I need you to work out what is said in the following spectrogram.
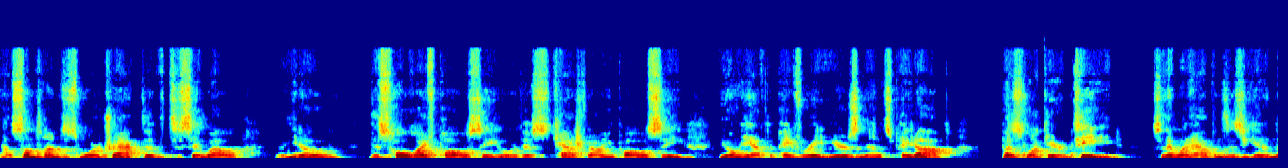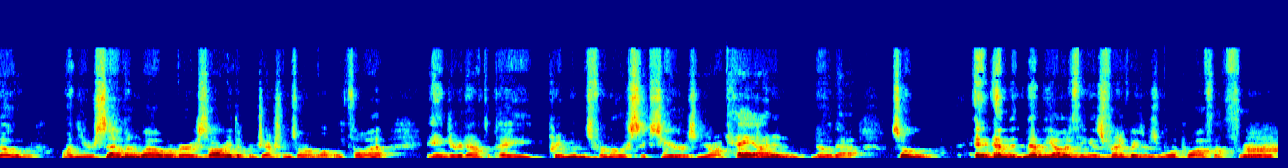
Now, sometimes it's more attractive to say, well, you know, this whole life policy or this cash value policy, you only have to pay for eight years and then it's paid up, but it's not guaranteed. So then what happens is you get a note on year seven, well, we're very sorry, the projections aren't what we thought, and you're going to have to pay premiums for another six years. And you're like, hey, I didn't know that. So, and, and then the other thing is, frankly, there's more profit for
